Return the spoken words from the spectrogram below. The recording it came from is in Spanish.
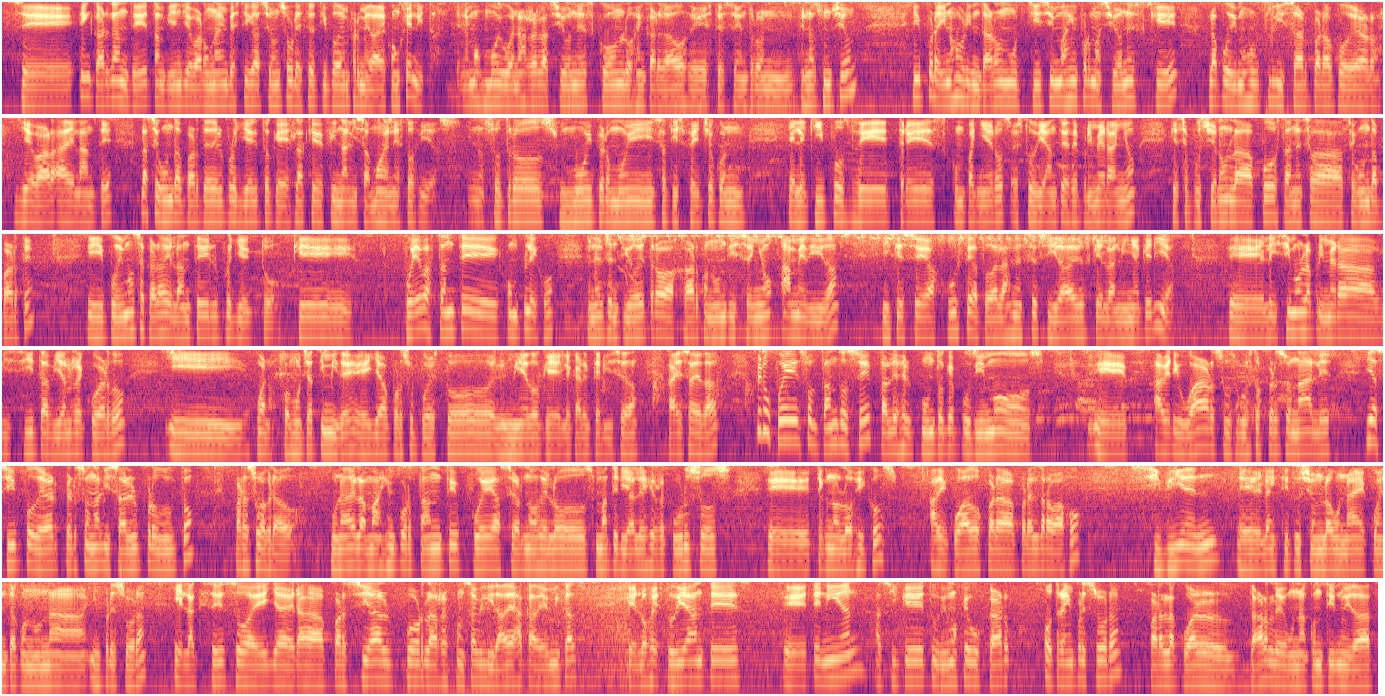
se encargan de también llevar una investigación sobre este tipo de enfermedades congénitas. Tenemos muy buenas relaciones con los encargados de este centro en, Asunción y por ahí nos brindaron muchísimas informaciones que la pudimos utilizar para poder llevar adelante la segunda parte del proyecto que es la que finalizamos en estos días. Nosotros muy pero muy satisfechos con el equipo de tres compañeros estudiantes de primer año que se pusieron la posta en esa segunda parte y pudimos sacar adelante el proyecto que fue bastante complejo en el sentido de trabajar con un diseño a medida y que se ajuste a todas las necesidades que la niña quería. Eh, le hicimos la primera visita, bien recuerdo, y bueno, con mucha timidez, ella por supuesto, el miedo que le caracteriza a esa edad, pero fue soltándose, tal es el punto que pudimos eh, averiguar sus gustos personales y así poder personalizar el producto para su agrado. Una de las más importantes fue hacernos de los materiales y recursos eh, tecnológicos adecuados para, el trabajo. Si bien eh, la institución La UNAE cuenta con una impresora, el acceso a ella era parcial por las responsabilidades académicas que los estudiantes eh, tenían, así que tuvimos que buscar otra impresora para la cual darle una continuidad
